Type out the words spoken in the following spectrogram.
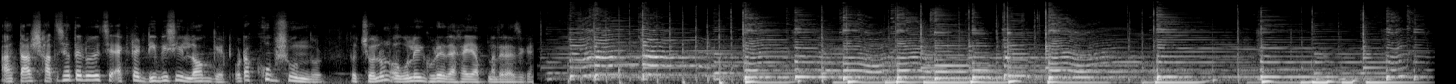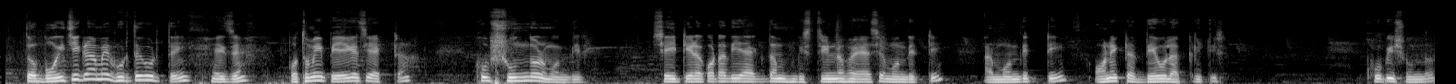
আর তার সাথে সাথে রয়েছে একটা ডিবিসি লক গেট। ওটা খুব সুন্দর। তো চলুন ওগুলোই ঘুরে দেখাই আপনাদের আজকে। তো বইচি গ্রামে ঘুরতে ঘুরতেই এই যে প্রথমেই পেয়ে গেছি একটা খুব সুন্দর মন্দির। সেই টেরাকোটা দিয়ে একদম বিস্তীর্ণ হয়ে আছে মন্দিরটি। আর মন্দিরটি অনেকটা দেউল আকৃতির। খুবই সুন্দর।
